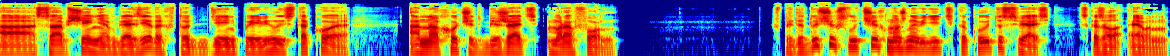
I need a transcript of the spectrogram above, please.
А сообщение в газетах в тот день появилось такое «Она хочет бежать марафон». «В предыдущих случаях можно видеть какую-то связь», — сказала Эван.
